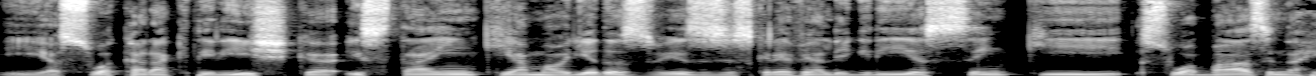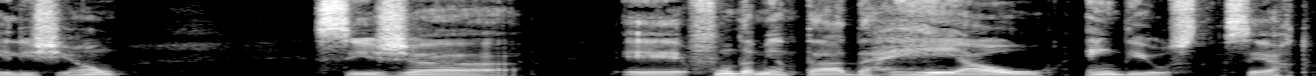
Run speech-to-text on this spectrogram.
E a sua característica está em que a maioria das vezes escreve alegria sem que sua base na religião seja é, fundamentada real em Deus, tá certo?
